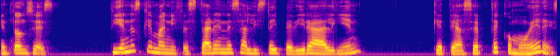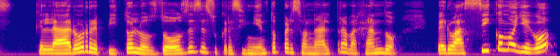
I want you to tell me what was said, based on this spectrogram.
Entonces, tienes que manifestar en esa lista y pedir a alguien que te acepte como eres. Claro, repito, los dos desde su crecimiento personal trabajando, pero así como llegó,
